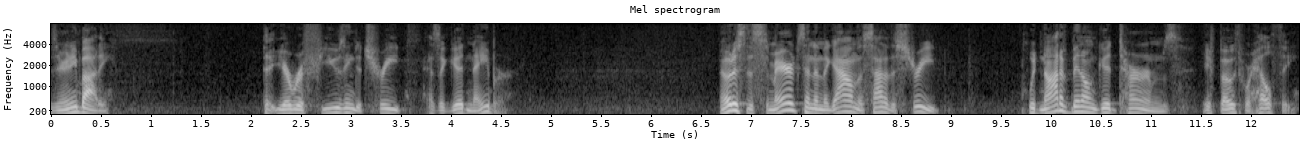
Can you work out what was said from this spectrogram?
Is there anybody that you're refusing to treat as a good neighbor? Notice the Samaritan and the guy on the side of the street would not have been on good terms if both were healthy.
